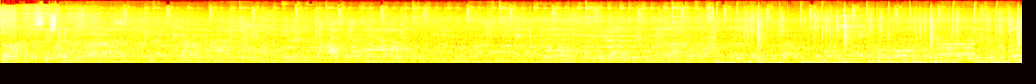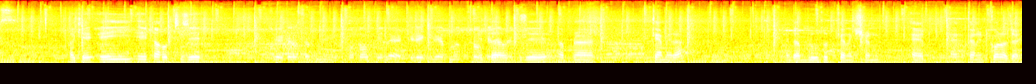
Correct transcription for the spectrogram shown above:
চার্জারের সিস্টেম। ওকে এই এটা হচ্ছে যে এটা হচ্ছে আপনি কোথাও গেলে ডিরেক্টলি আপনার এটা হচ্ছে যে আপনার ক্যামেরা। এটা ব্লুটুথ কানেকশন অ্যাড কানেক্ট করা যায়।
